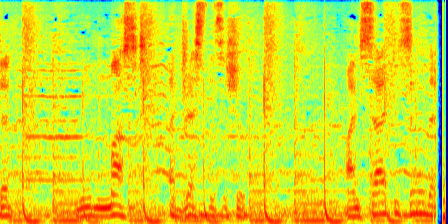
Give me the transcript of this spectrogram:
that we must address this issue. I'm sad to say that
